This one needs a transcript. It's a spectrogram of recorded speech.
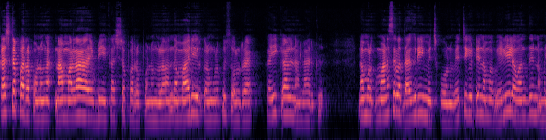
கஷ்டப்படுற பொண்ணுங்க நம்மளாம் எப்படி கஷ்டப்படுற பொண்ணுங்களோ? அந்த மாதிரி இருக்கிறவங்களுக்கும் சொல்கிற கை கால் நல்லா இருக்குது நம்மளுக்கு மனசில் தகிரியும் வச்சுக்கோணும் வச்சுக்கிட்டு நம்ம வெளியில் வந்து நம்ம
